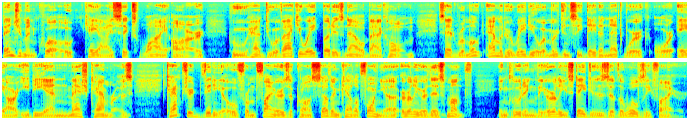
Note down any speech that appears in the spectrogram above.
Benjamin Kuo, KI6YR, who had to evacuate but is now back home, said Remote Amateur Radio Emergency Data Network, or AREDN, mesh cameras captured video from fires across Southern California earlier this month, including the early stages of the Woolsey fire.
